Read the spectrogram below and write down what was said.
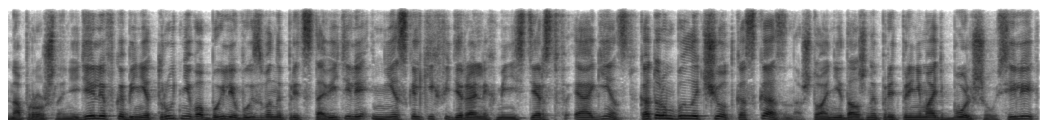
На прошлой неделе в кабинет Трутнева были вызваны представители нескольких федеральных министерств и агентств, которым было четко сказано, что они должны предпринимать больше усилий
